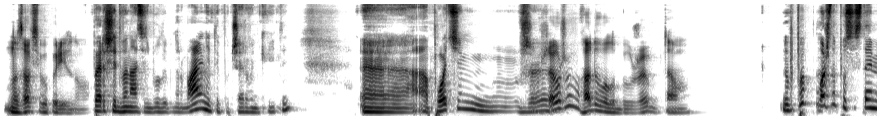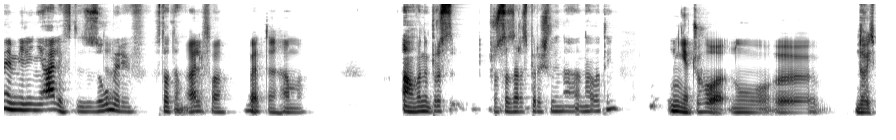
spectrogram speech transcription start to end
називався би по-різному. Перші 12 були б нормальні, типу червень-квітень. Е, а потім вже. Вже вже вгадували би, вже там Ну, можна по системі міленіалів, зумерів. Хто там? альфа, бета, гамма. А, вони просто, просто зараз перейшли на, на латинь. Ні, чого? Ну, е, дивись,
